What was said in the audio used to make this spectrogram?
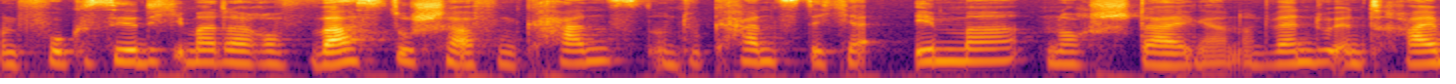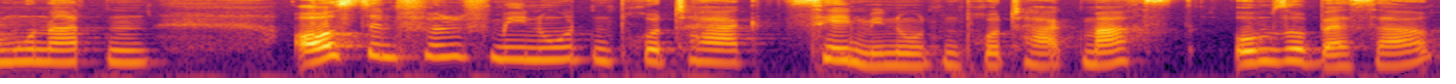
und fokussiere dich immer darauf, was du schaffen kannst und du kannst dich ja immer noch steigern. Und wenn du in drei Monaten aus den fünf Minuten pro Tag zehn Minuten pro Tag machst, umso besser.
